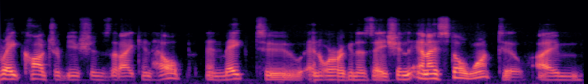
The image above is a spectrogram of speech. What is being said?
great contributions that I can help and make to an organization, and I still want to. I'm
